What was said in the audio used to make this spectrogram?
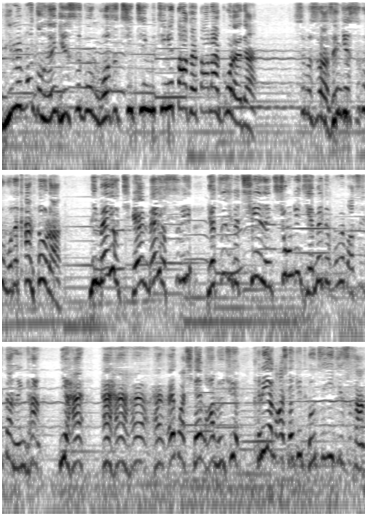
你们不懂人情世故，我是今今今天大灾大难过来的，是不是啊？人情世故我都看透了。你没有钱，没有势力，连自己的亲人、兄弟姐妹都不会把自己当人看，你还还还还还还把钱拿回去，肯定要拿钱去投资一级市场，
